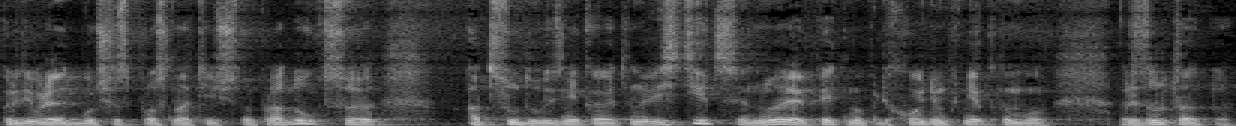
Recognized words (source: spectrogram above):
предъявляют больше спрос на отечественную продукцию, отсюда возникают инвестиции, ну и опять мы приходим к некоторому результату.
